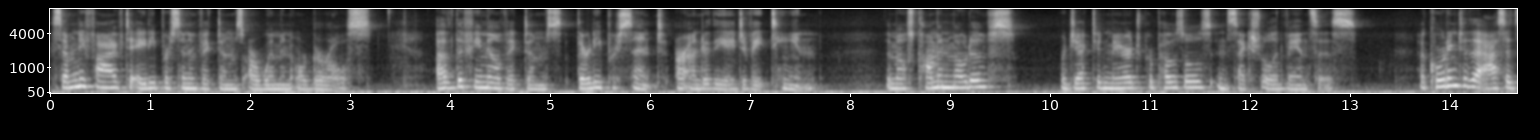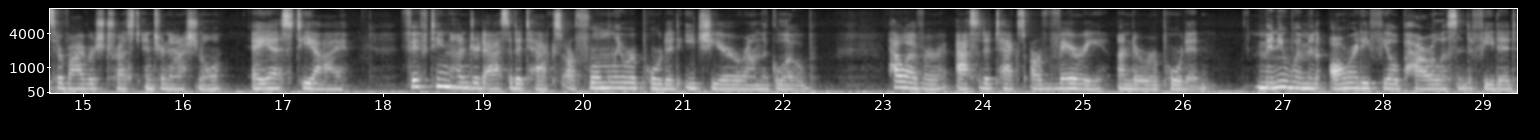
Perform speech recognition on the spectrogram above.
75 to 80% of victims are women or girls. Of the female victims, 30% are under the age of 18. The most common motives rejected marriage proposals and sexual advances. According to the Acid Survivors Trust International, ASTI, 1,500 acid attacks are formally reported each year around the globe. However, acid attacks are very underreported. Many women already feel powerless and defeated,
